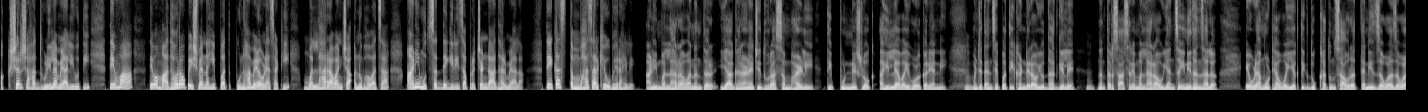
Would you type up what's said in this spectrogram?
अक्षरशः धुळीला मिळाली होती तेव्हा तेव्हा माधवराव पेशव्यांना ही पत पुन्हा मिळवण्यासाठी मल्हाररावांच्या अनुभवाचा आणि मुत्सद्देगिरीचा प्रचंड आधार मिळाला. ते एका स्तंभासारखे उभे राहिले. आणि मल्हाररावानंतर या घराण्याची धुरा सांभाळली ती पुण्यश्लोक अहिल्याबाई होळकर यांनी. म्हणजे त्यांचे पती खंडेराव युद्धात गेले. नंतर सासरे मल्हारराव यांचंही निधन झालं. एवढ्या मोठ्या वैयक्तिक दुःखातून सावरत त्यांनी जवळजवळ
